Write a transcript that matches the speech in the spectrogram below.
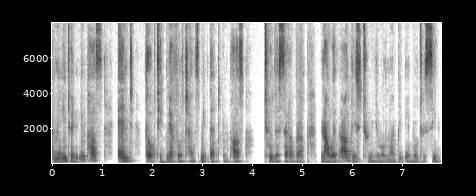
I mean, into an impulse, and the optic nerve will transmit that impulse to the cerebrum. Now, without these two, you will not be able to see,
